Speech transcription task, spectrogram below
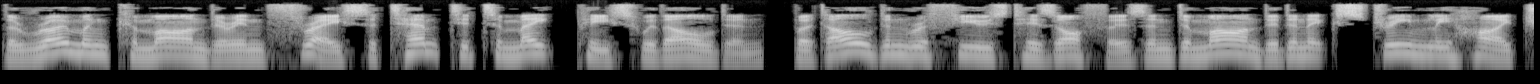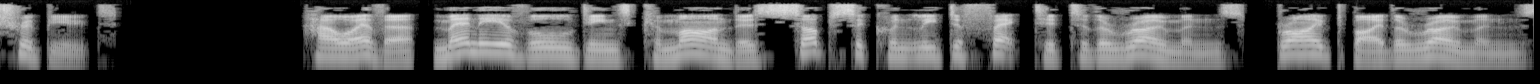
The Roman commander in Thrace attempted to make peace with Uldin, but Uldin refused his offers and demanded an extremely high tribute. However, many of Uldin's commanders subsequently defected to the Romans, bribed by the Romans.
